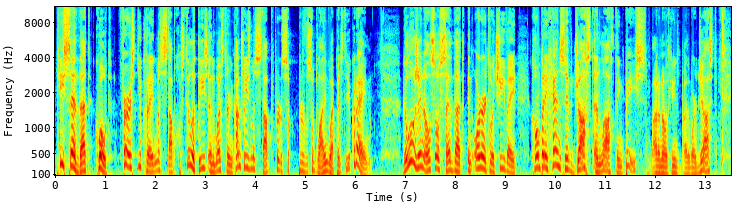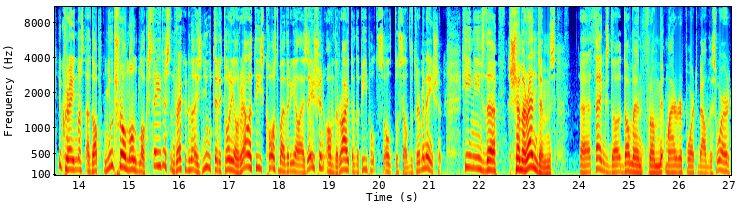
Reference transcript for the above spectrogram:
He said that, quote, first, Ukraine must stop hostilities and Western countries must stop supplying weapons to Ukraine. Galuzhin also said that in order to achieve a comprehensive, just, and lasting peace, I don't know what he means by the word just, Ukraine must adopt neutral non bloc status and recognize new territorial realities caused by the realization of the right of the people to self determination. He means the shemerendums. Uh, thanks, Do- Domen, from my report about this word,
